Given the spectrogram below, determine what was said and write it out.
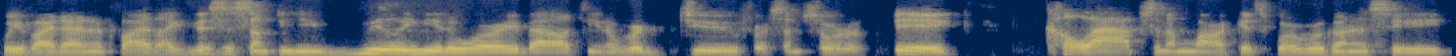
we've identified like this is something you really need to worry about. You know, we're due for some sort of big collapse in the markets where we're going to see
